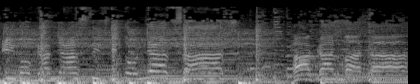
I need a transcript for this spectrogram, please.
είμαι ο καμιάς της γειτονιάς σας Αγάλματα,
